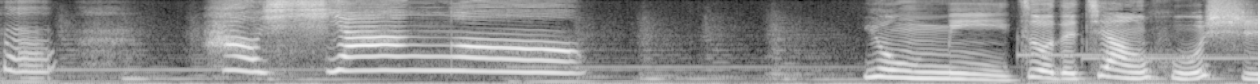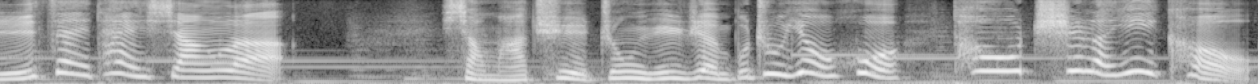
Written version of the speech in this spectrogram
嗯，好香哦！用米做的浆糊实在太香了，小麻雀终于忍不住诱惑，偷吃了一口。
